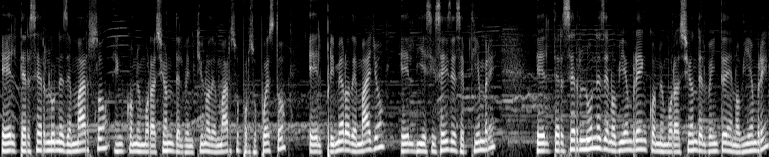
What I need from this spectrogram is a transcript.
el tercer lunes de marzo en conmemoración del 21 de marzo, por supuesto, el primero de mayo, el 16 de septiembre, el tercer lunes de noviembre en conmemoración del 20 de noviembre,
